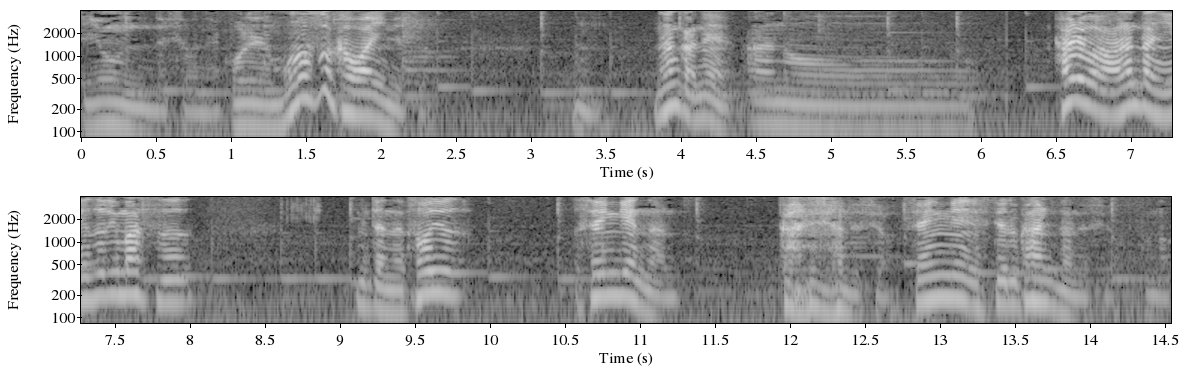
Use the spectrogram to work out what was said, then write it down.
って言うんですよね。これものすごく可愛いんですよ、うん、なんかねあのー、彼はあなたに譲ります？みたいなそういう宣言な感じなんですよ。宣言してる感じなんですよ。その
